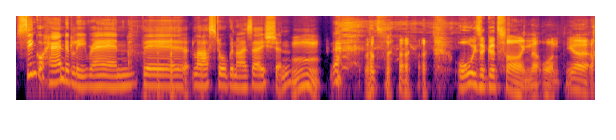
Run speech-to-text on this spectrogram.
Single handedly ran their last organisation. Mm, that's uh, always a good sign, that one. Yeah.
